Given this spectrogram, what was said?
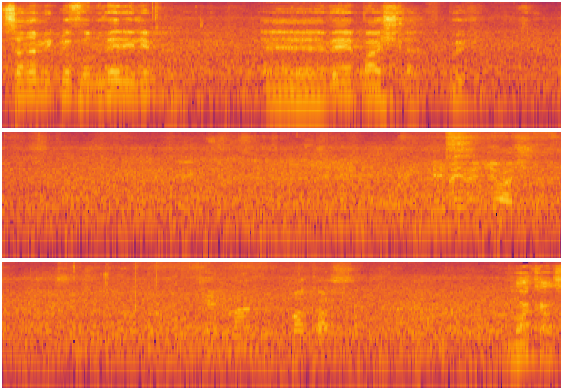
sana mikrofonu verelim e, ve başla. Buyur. Kelime önce başla. Kelimen makas. Makas.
